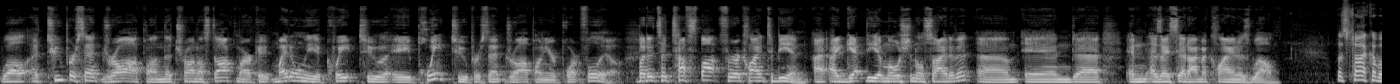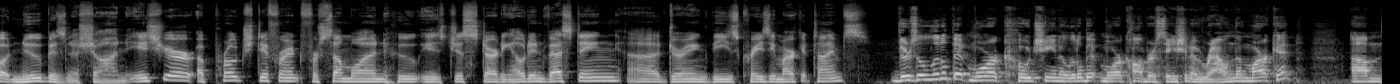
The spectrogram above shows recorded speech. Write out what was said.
Well, a 2% drop on the Toronto stock market might only equate to a 0.2% drop on your portfolio. But it's a tough spot for a client to be in. I, I get the emotional side of it. Um, and, uh, and as I said, I'm a client as well. Let's talk about new business, Sean. Is your approach different for someone who is just starting out investing uh, during these crazy market times? There's a little bit more coaching, a little bit more conversation around the market. Um,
